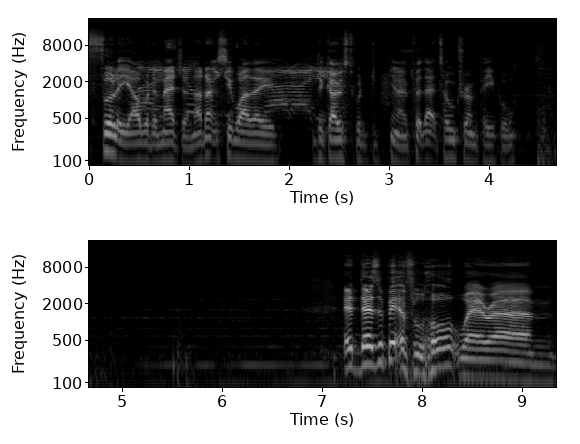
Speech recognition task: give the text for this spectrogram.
Ghost. fully. I would imagine. I don't see why they the ghost would you know put that torture on people. It, there's a bit of lore where um,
